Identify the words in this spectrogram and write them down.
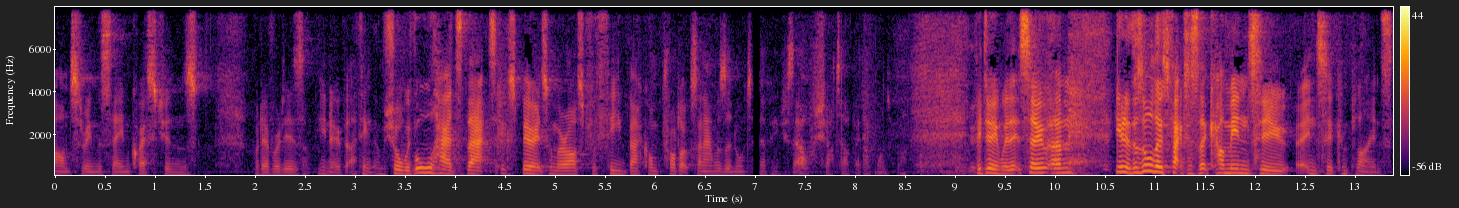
answering the same questions whatever it is. You know, I think I'm sure we've all had that experience when we're asked for feedback on products on Amazon or whatever. You just oh, shut up, I don't want to be doing with it. So, um, you know, there's all those factors that come into into compliance.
